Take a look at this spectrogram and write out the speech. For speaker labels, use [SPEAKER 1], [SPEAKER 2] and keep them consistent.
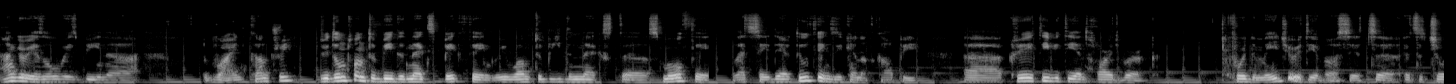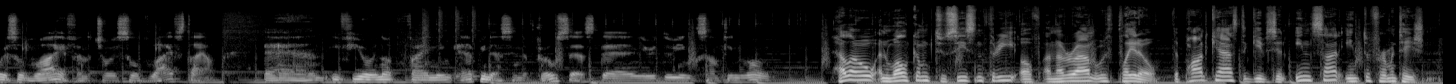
[SPEAKER 1] Hungary has always been a wine country. We don't want to be the next big thing. We want to be the next uh, small thing. Let's say there are two things you cannot copy: uh, creativity and hard work. For the majority of us, it's a it's a choice of life and a choice of lifestyle. And if you're not finding happiness in the process, then you're doing something wrong.
[SPEAKER 2] Hello, and welcome to season three of Another Round with Plaato, the podcast that gives you an insight into fermentation.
